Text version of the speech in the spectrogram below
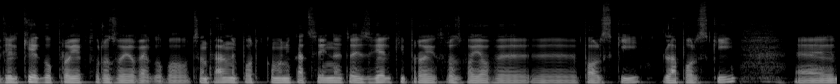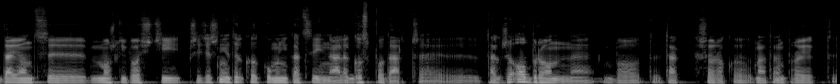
wielkiego projektu rozwojowego, bo Centralny Port Komunikacyjny to jest wielki projekt rozwojowy y, Polski, dla Polski, e, dający możliwości przecież nie tylko komunikacyjne, ale gospodarcze, y, także obronne, bo tak szeroko na ten projekt y,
